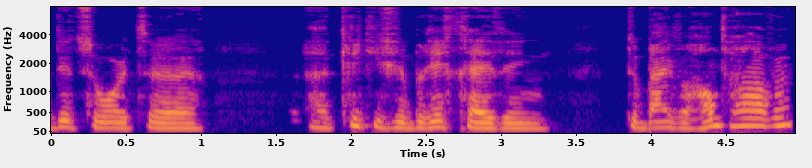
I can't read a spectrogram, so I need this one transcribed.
dit soort uh, kritische berichtgeving te blijven handhaven.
